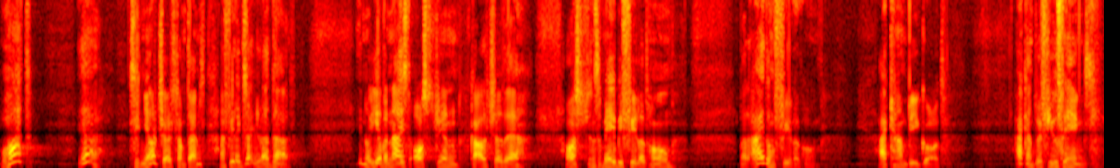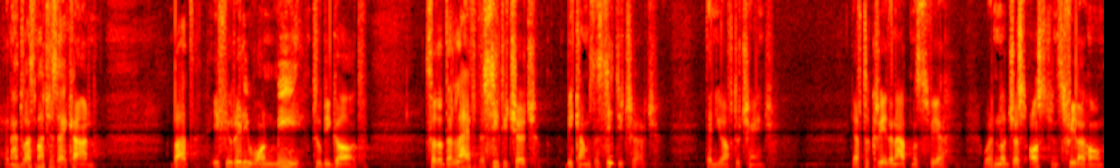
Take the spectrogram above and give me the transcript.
What? Yeah. It's in your church sometimes, I feel exactly like that. You know, you have a nice Austrian culture there. Austrians maybe feel at home, but I don't feel at home. I can't be God. I can do a few things, and I do as much as I can. But if you really want me to be God, so that the life of the city church becomes a city church, then you have to change. You have to create an atmosphere where not just Austrians feel at home,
